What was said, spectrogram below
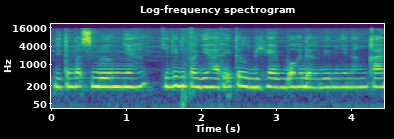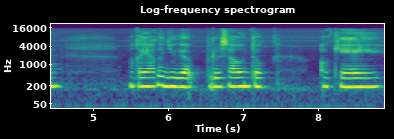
di tempat sebelumnya. Jadi di pagi hari itu lebih heboh dan lebih menyenangkan. Makanya aku juga berusaha untuk oke. Okay,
